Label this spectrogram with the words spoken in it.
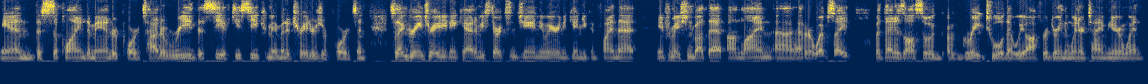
and the supply and demand reports, how to read the CFTC commitment of traders reports, and so that Grain Trading Academy starts in January, and again, you can find that information about that online uh, at our website. But that is also a, a, great tool that we offer during the wintertime here when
